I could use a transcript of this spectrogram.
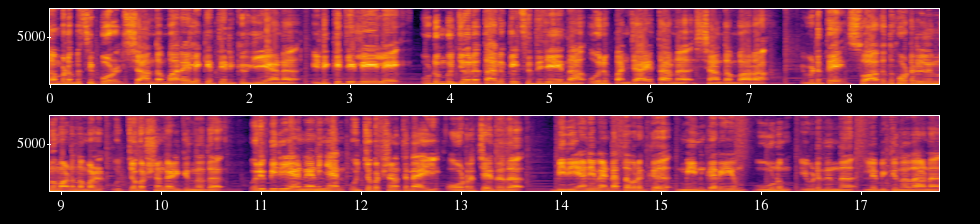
നമ്മുടെ ബസ് ഇപ്പോൾ ശാന്തമ്പാറയിലേക്ക് എത്തിയിരിക്കുകയാണ്. ഇടുക്കി ജില്ലയിലെ ഉടുമ്പൻചോല താലൂക്കിൽ സ്ഥിതി ചെയ്യുന്ന ഒരു പഞ്ചായത്താണ് ശാന്തമ്പാറ ഇവിടുത്തെ സ്വാഗത് ഹോട്ടലിൽ നിന്നുമാണ് നമ്മൾ ഉച്ചഭക്ഷണം കഴിക്കുന്നത്. ഒരു ബിരിയാണിയാണ് ഞാൻ ഉച്ചഭക്ഷണത്തിനായി ഓർഡർ ചെയ്തത്. ബിരിയാണി വേണ്ടാത്തവർക്ക് മീൻകറിയും ഊണും ഇവിടെ നിന്ന് ലഭിക്കുന്നതാണ്.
